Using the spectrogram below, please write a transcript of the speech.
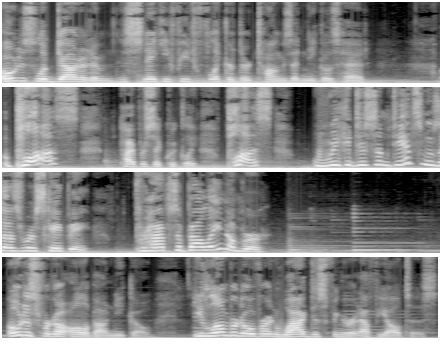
Otis looked down at him. His snaky feet flickered their tongues at Nico's head. Plus, Piper said quickly, plus, We could do some dance moves as we're escaping. Perhaps a ballet number. Otis forgot all about Nico. He lumbered over and wagged his finger at Ephialtes.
